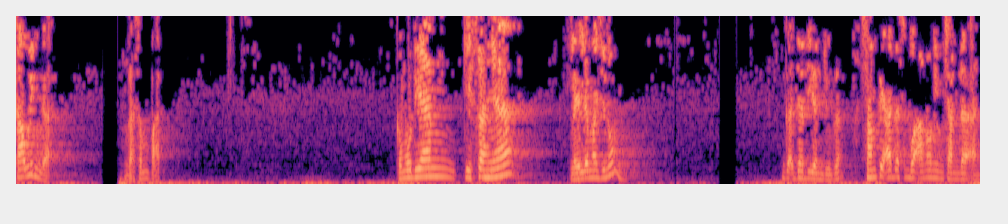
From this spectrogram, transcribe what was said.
Kawin nggak? Nggak sempat. Kemudian kisahnya Laila Majnun Nggak jadian juga. Sampai ada sebuah anonim candaan.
